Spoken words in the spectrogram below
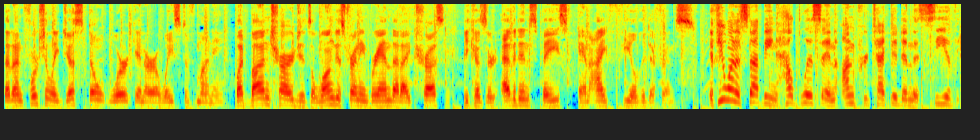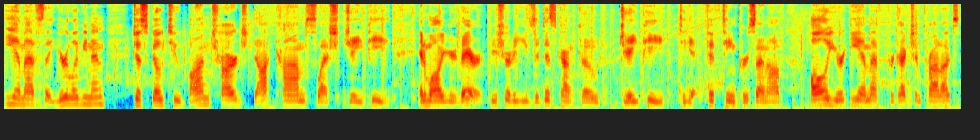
that unfortunately just don't work and are a waste of money. But Bon Charge is the longest running brand that I trust because they're evidence based and I feel the difference. If you want to stop being helpless and unprotected in the sea of EMFs that you're living in, just go to boncharge.com slash JP. And while you're there, be sure to use the discount code JP to get 15% off all your EMF protection products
